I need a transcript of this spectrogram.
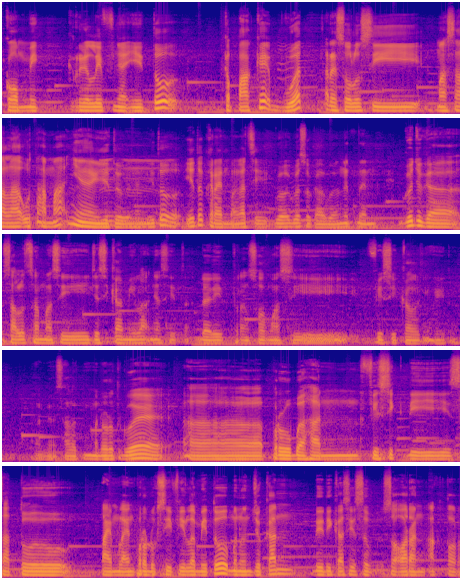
komik reliefnya itu kepake buat resolusi masalah utamanya gitu. Dan itu itu keren banget sih. Gue gue suka banget dan gue juga salut sama si Jessica Mila-nya sih dari transformasi fisikalnya gitu. Agak salut menurut gue eh, perubahan fisik di satu timeline produksi film itu menunjukkan dedikasi se- seorang aktor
